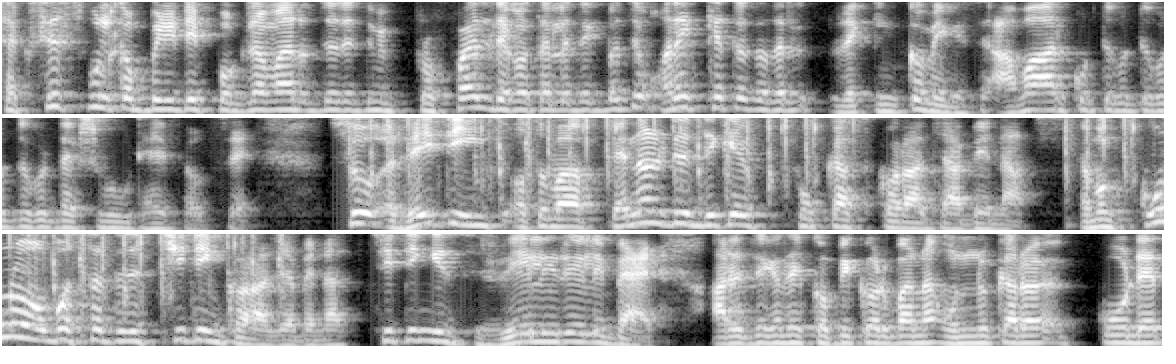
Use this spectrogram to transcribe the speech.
সাকসেসফুল কম্পিটিটিভ প্রোগ্রামার যদি তুমি প্রোফাইল দেখো, তাহলে দেখবা যে অনেক ক্ষেত্রে তাদের রেটিং কমে গেছে। আবার করতে করতে করতে করতে একসময় উঠাই ফেলছে। সো রেটিংস অথবা পেনাল্টির দিকে ফোকাস করা যাবে না এবং কোনো অবস্থাতে চিটিং করা যাবে না। Cheating is really really bad আরেক জায়গাতে কপি করবা না, অন্য কারও কোডের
